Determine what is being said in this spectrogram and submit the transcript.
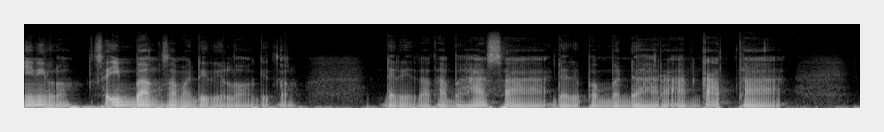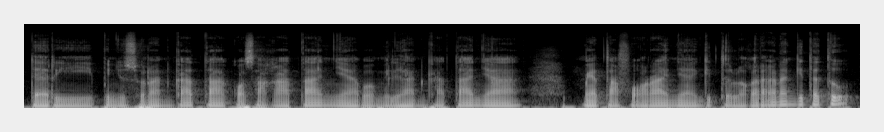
ini loh seimbang sama diri lo gitu loh dari tata bahasa dari pembendaharaan kata dari penyusunan kata, kosakatanya, pemilihan katanya, metaforanya gitu loh. Kadang-kadang kita tuh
